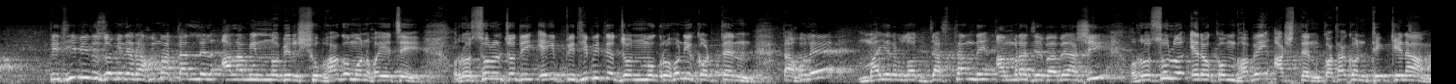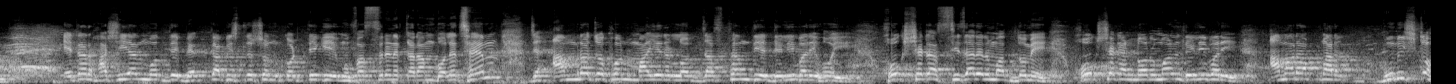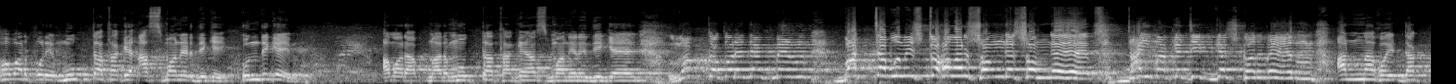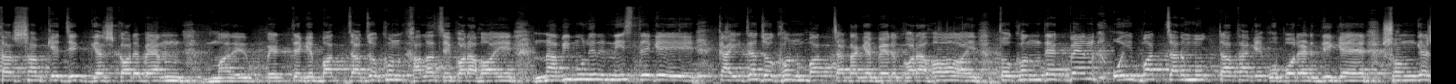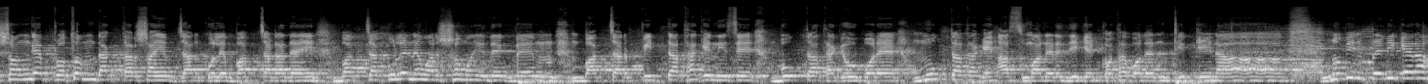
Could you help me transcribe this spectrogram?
পৃথিবীর জমিনে রহমাত আল্লিল আলামিন নবীর শুভাগমন হয়েছে। রসুল যদি এই পৃথিবীতে জন্মগ্রহণই করতেন, তাহলে মায়ের লজ্জাস্থান দিয়ে আমরা যেভাবে আসি, রসুলও এরকমভাবেই আসতেন। কথাক্ষণ ঠিক কিনা এটার হাসিয়ার মধ্যে ব্যাখ্যা বিশ্লেষণ করতে গিয়ে মুফাসরিন কারাম বলেছেন যে, আমরা যখন মায়ের লজ্জাস্থান দিয়ে ডেলিভারি হই, হোক সেটা সিজারের মাধ্যমে, হোক সেটা নর্মাল ডেলিভারি, আমার আপনার ভূমিষ্ঠ হওয়ার পরে মুখটা থাকে আসমানের দিকে। কোন দিকে? আমার আপনার মুখটা থাকে আসমানের দিকে। লক্ষ্য করে দেখবেন বাচ্চা ভূমিষ্ঠ হওয়ার সঙ্গে সঙ্গে দাইমাকে জিজ্ঞেস করবেন আর না হয় ডাক্তার সাহেবকে জিজ্ঞেস করবেন, মায়ের পেট থেকে বাচ্চা যখন খালাসে করা হয় নাবিমুলের নিচ থেকে কাইটা যখন বাচ্চাটাকে বের করা হয়, তখন দেখবেন ওই বাচ্চার মুখটা থাকে উপরের দিকে। সঙ্গে সঙ্গে প্রথম ডাক্তার সাহেব যার কোলে বাচ্চাটা দেয়, বাচ্চা কোলে নেওয়ার সময় দেখবেন বাচ্চার পিঠটা থাকে নিচে, বুকটা থাকে উপরে মুখটা থাকে আসমানের দিকে, কথা বলেন ঠিক কিনা? নবীর প্রেমিকেরা,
